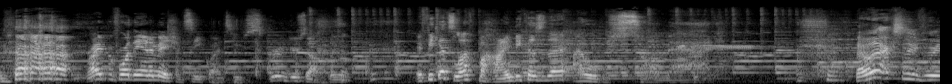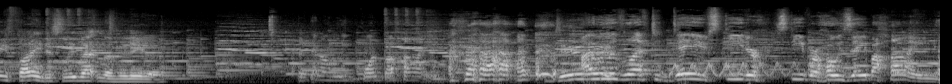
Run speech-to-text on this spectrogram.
Right before the animation sequence, you screwed yourself, dude. If he gets left behind because of that, I will be so mad. that would actually be pretty funny. Just leave that in the video. But then I'll leave one behind. Dude. I will have left Dave, Steve, or, Steve, or Jose behind.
